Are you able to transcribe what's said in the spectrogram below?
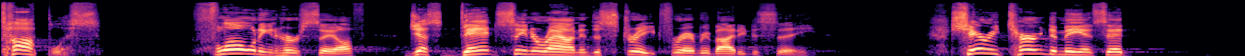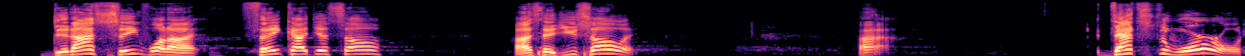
topless flaunting herself, just dancing around in the street for everybody to see. Sherry turned to me and said, Did I see what I think I just saw? I said, You saw it. I, that's the world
